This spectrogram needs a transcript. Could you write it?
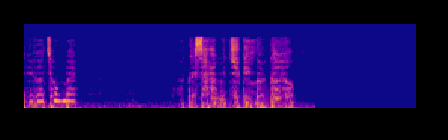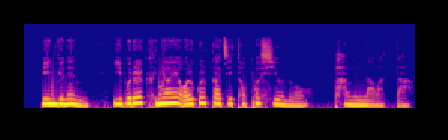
내가 정말 그 사람을 죽인 걸까요? 민규는 이불을 그녀의 얼굴까지 덮어 씌운 후 방을 나왔다.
